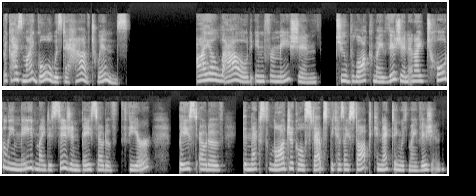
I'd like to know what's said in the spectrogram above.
but guys, my goal was to have twins. I allowed information to block my vision, and I totally made my decision based out of fear, based out of the next logical steps because I stopped connecting with my vision.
